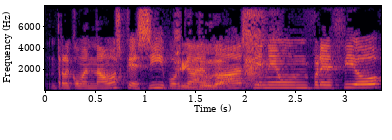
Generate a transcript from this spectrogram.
recomendamos que sí, porque además tiene un precio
